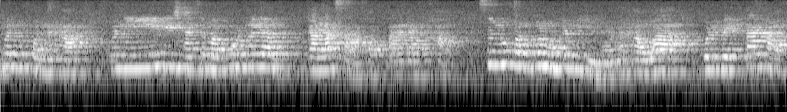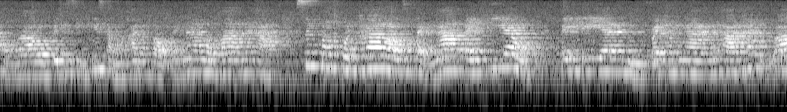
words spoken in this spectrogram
เพื่อนทุกคนนะคะ วันนี้ดิฉันจะมาพูดเรื่องการรักษาของตาดำค่ะ ซึ่งทุกคนก็รู้กันดีอยู่แล้วนะคะ ว่าบริเวณใต้ตาของเราเป็นสิ่งที่สำคัญต่อใบหน้าเรามากนะคะ ซึ่งบางคนถ้าเราจะแต่งหน้าไปเที่ยว ไปเรียนหรือไปทำงานนะคะ ถ้าเกิดว่า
